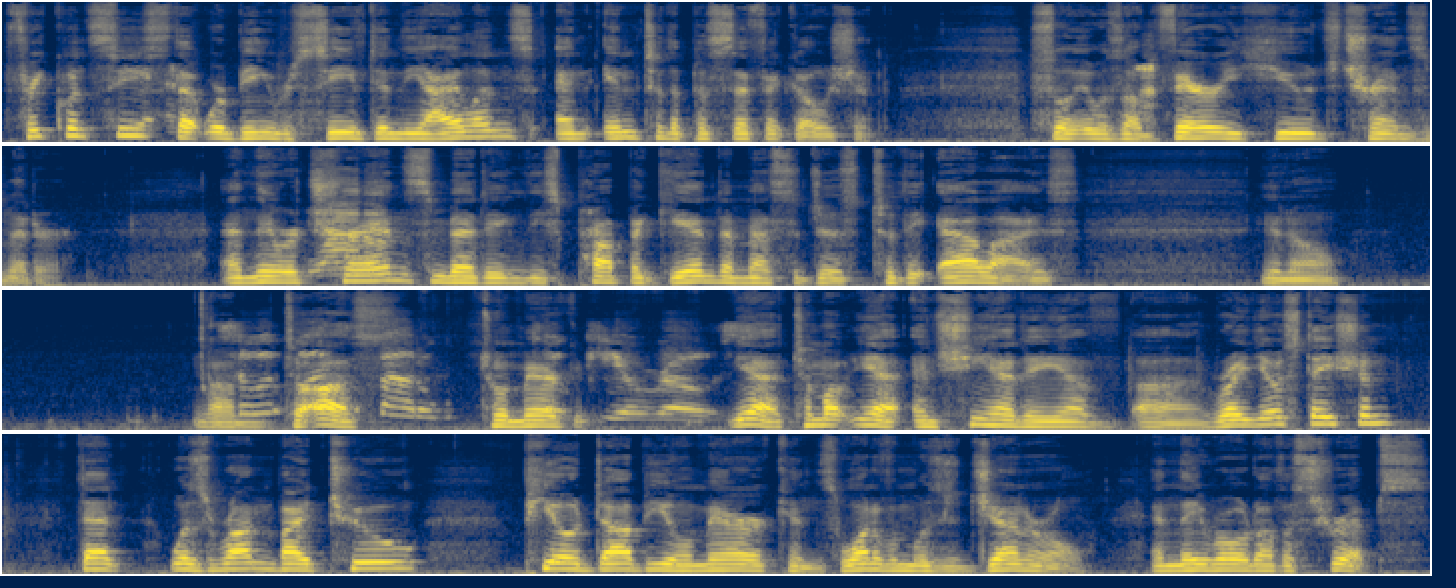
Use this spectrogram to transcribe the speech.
frequencies Yeah. that were being received in the islands and into the Pacific Ocean. So it was a very huge transmitter. And they were Wow. transmitting these propaganda messages to the Allies, you know, um, so it to was us, about a to America. Tokyo Rose. Yeah, to mo- yeah, and she had a uh, uh, radio station that was run by two POW Americans. One of them was a general, and they wrote all the scripts,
